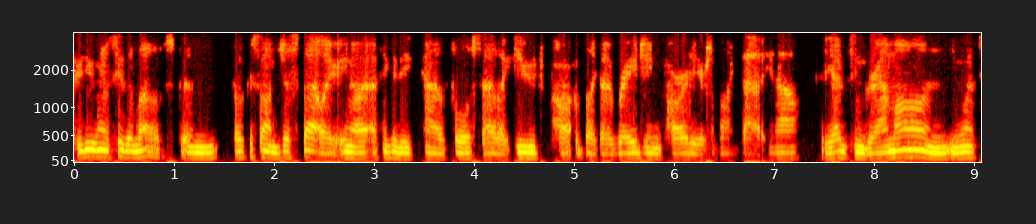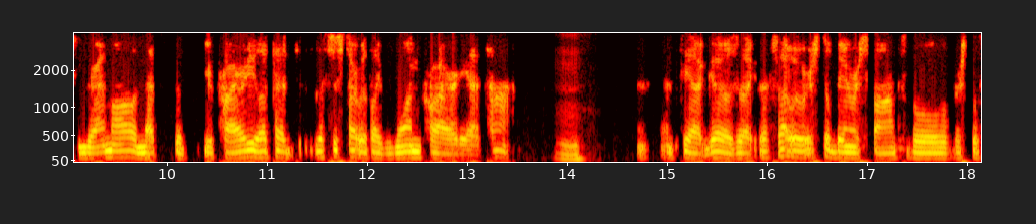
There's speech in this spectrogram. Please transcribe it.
who do you want to see the most and focus on just that. Like you know i think it'd be kind of foolish to have like huge par- like a raging party or something like that you know you haven't seen grandma and you want to see grandma and that's the, your priority? Let that let's just start with like one priority at a time. Mm. and, and see how it goes. Like that's that way we're still being responsible. We're still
